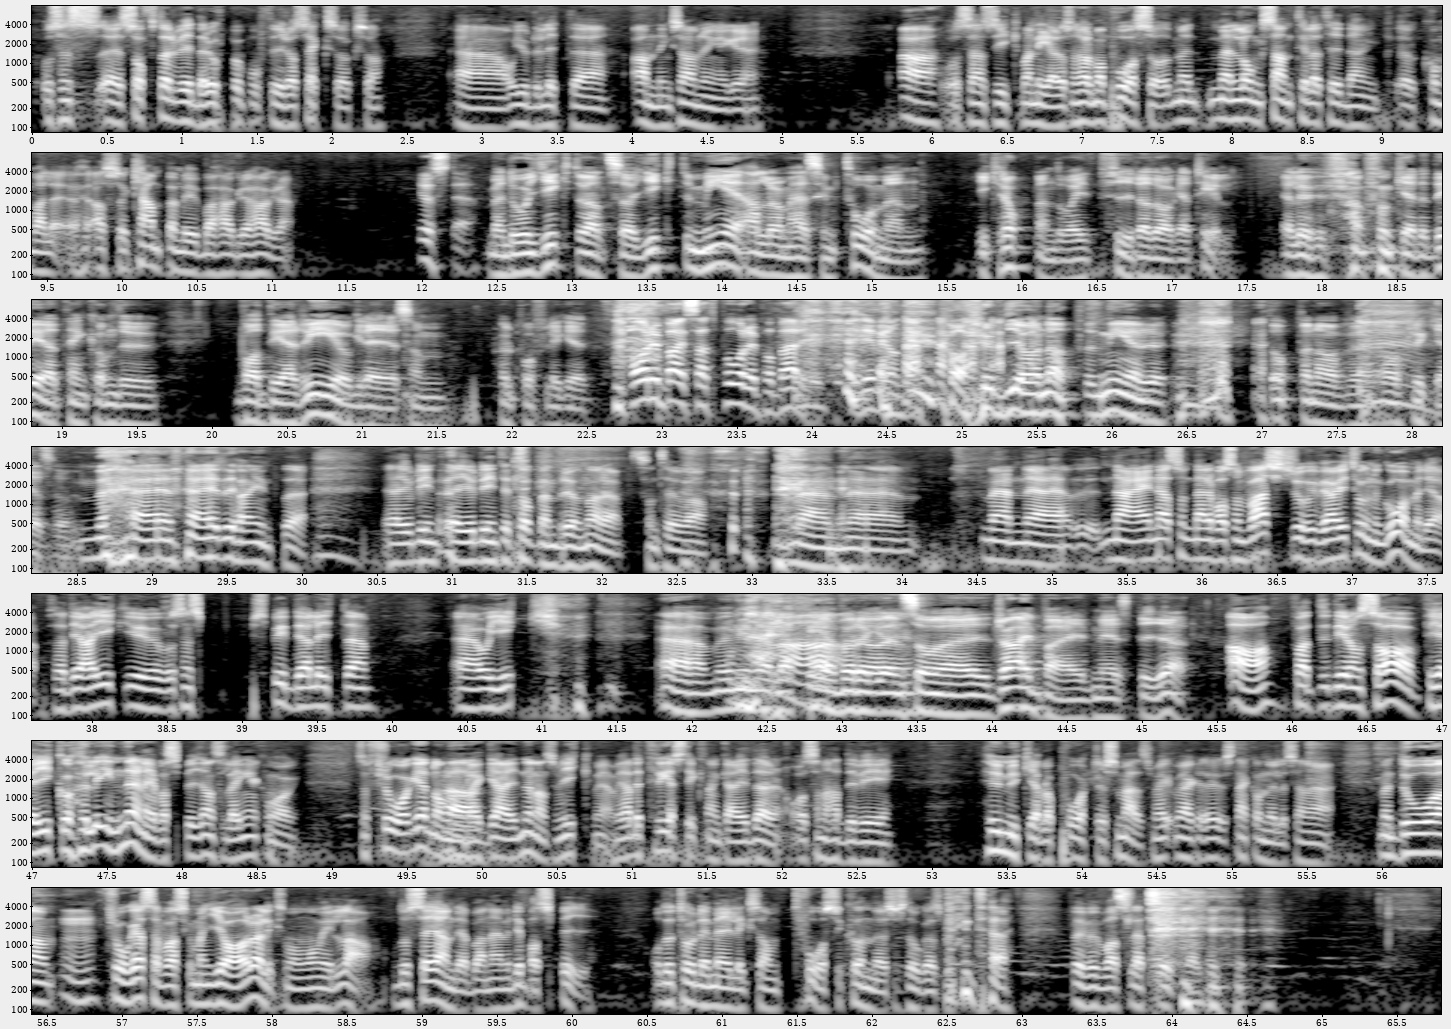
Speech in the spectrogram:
Och sen eh, softade vi där uppe på 4-6 också. eh, och gjorde lite andningsövningar och grejer. Ja. Och sen så gick man ner och så höll man på så. Men, men långsamt hela tiden kom man, alltså kampen blev bara högre och högre. Just det. Men då gick du alltså, gick du med alla de här symptomen i kroppen då i fyra dagar till? Eller hur fan funkade det? Jag tänker om du var diarré och grejer som höll på att flyga ut. Har du bajsat på dig på berget? Det är det vi undrar. Har du björnat ner toppen av eh, Afrika så? nej, nej det har jag inte. Jag gjorde inte, jag gjorde inte toppen brunare, som tur var. Men, eh, men eh, nej, när, när det var som värst så vi var ju tvungna att gå med det. Så att jag gick ju och sen sp- spydde jag lite och gick. Med min jävla Jag feber. började en så drive-by med spya. Ja, för att det de sa, för jag gick och höll inne den här jävla spyan så länge jag kommer ihåg. Så frågade de Ja. de där guiderna som vi gick med, vi hade tre stycken guider och sen hade vi hur mycket jävla porter som helst, men jag, snackar om det lite senare. Men då Mm. frågade jag så här, vad ska man göra liksom om man vill Och då säger han det bara, nej men det är bara spy. Och då tog det mig liksom två sekunder så stod jag och spydde, för vill bara släppa ut alltså.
